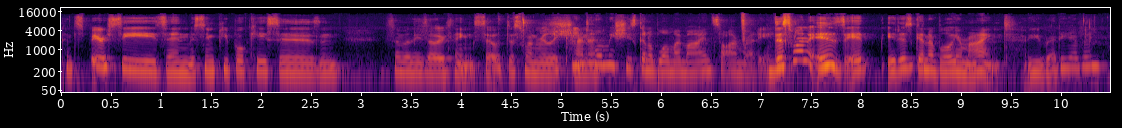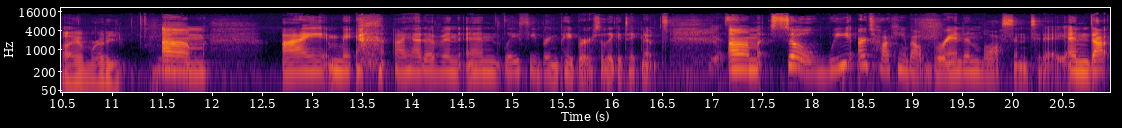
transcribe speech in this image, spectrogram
conspiracies and missing people cases and some of these other things. So this one really She kind of told me she's going to blow my mind, so I'm ready. this one is it it is gonna blow your mind. Are you ready, Evan? I am ready. Um, I ma- I had Evan and Laci bring paper so they could take notes. Yes. Um, so we are talking about Brandon Lawson today, and that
